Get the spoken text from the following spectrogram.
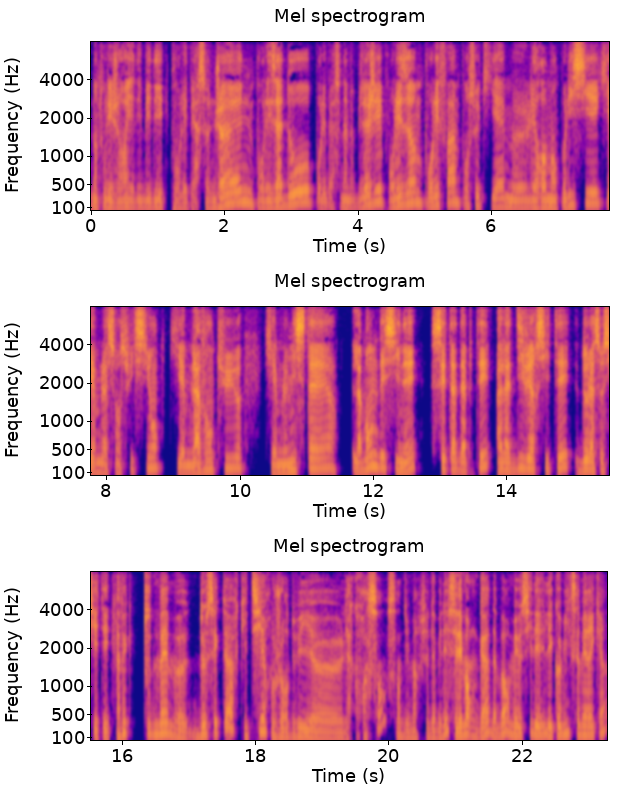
dans tous les genres. Il y a des BD pour les personnes jeunes, pour les ados, pour les personnes un peu plus âgées, pour les hommes, pour les femmes, pour ceux qui aiment euh, les romans policiers, qui aiment la science-fiction, qui aiment l'aventure, qui aiment le mystère. La bande dessinée s'est adaptée à la diversité de la société. Avec tout de même euh, deux secteurs qui tirent aujourd'hui euh, la croissance hein, du marché de la BD. C'est les mangas d'abord, mais aussi les, les comics américains.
